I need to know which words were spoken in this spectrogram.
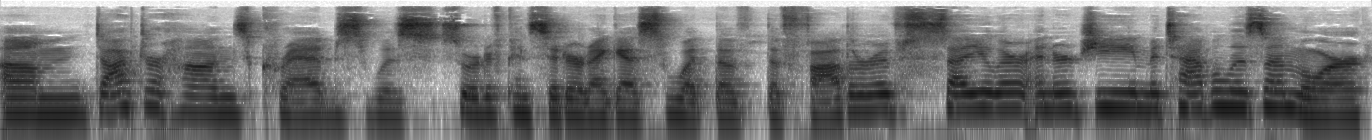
Um, Dr. Hans Krebs was sort of considered, I guess, what the, the father of cellular energy metabolism or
